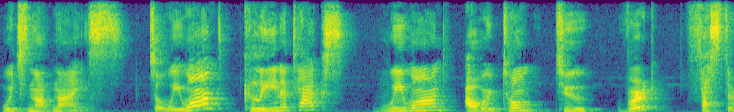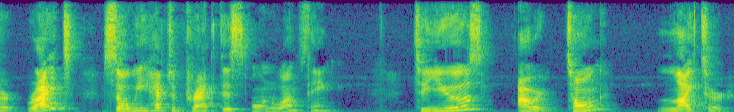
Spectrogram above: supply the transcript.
which is not nice. So we want clean attacks. We want our tongue to work faster, right? So we have to practice on one thing to use our tongue lighter.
